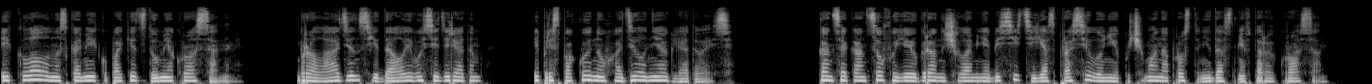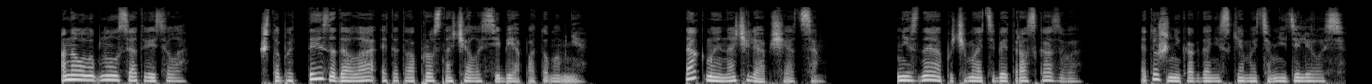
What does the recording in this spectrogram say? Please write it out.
и клала на скамейку пакет с двумя круассанами. Брала один, съедала его, сидя рядом, и преспокойно уходила, не оглядываясь. В конце концов, ее игра начала меня бесить, и я спросила у нее, почему она просто не даст мне второй круассан. Она улыбнулась и ответила, «Чтобы ты задала этот вопрос сначала себе, а потом и мне». Так мы и начали общаться. Не знаю, почему я тебе это рассказываю. Я тоже никогда ни с кем этим не делилась.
